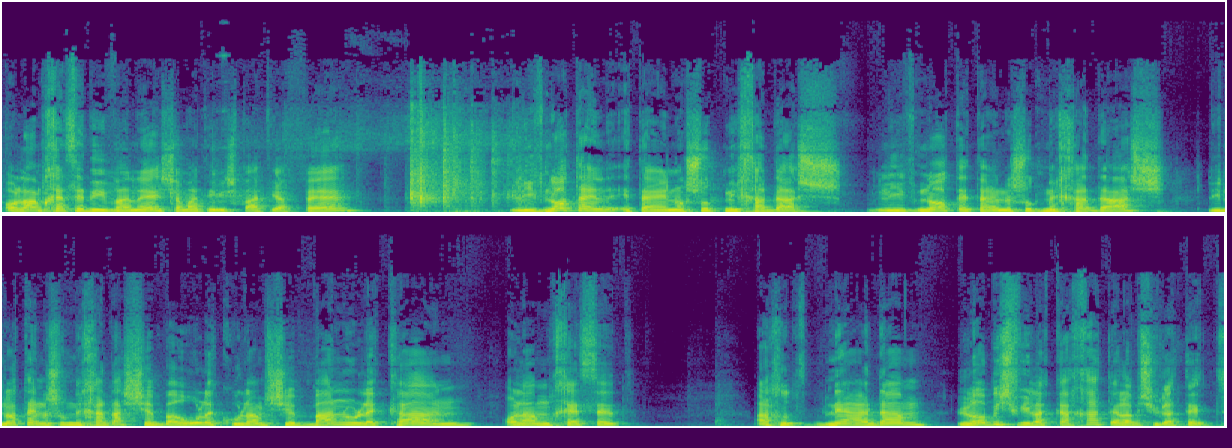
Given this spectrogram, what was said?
עולם חסד ייבנה, שמעתי משפט יפה, לבנות את האנושות מחדש. לבנות את האנושות מחדש, לבנות את האנושות מחדש שברור לכולם שבאנו לכאן, עולם חסד, אנחנו בני האדם לא בשביל לקחת, אלא בשביל לתת.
